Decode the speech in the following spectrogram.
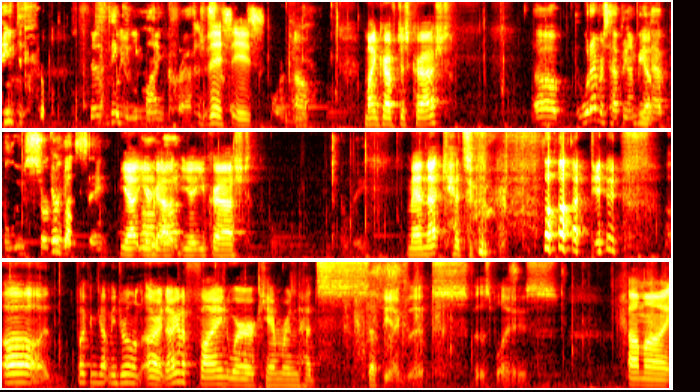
unique to seal. There's a I seal think unique. Minecraft. just This is Oh. Minecraft just crashed. Uh, whatever's happening, I'm getting Yep. that blue circle You're that's saying. Yeah, you Oh, got. Yeah, you crashed. Man, that Ketsu fuck, dude? Oh, it fucking got me drilling. All right, now I gotta find where Cameron had set the exit for this place. Um, uh,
